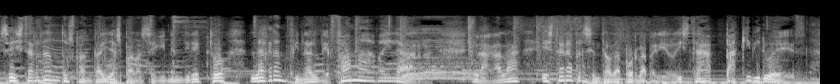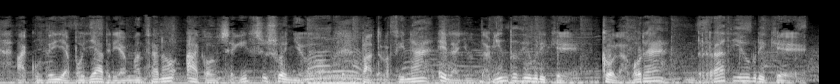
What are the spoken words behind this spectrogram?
se instalarán dos pantallas para seguir en directo la gran final de Fama a Bailar. La gala estará presentada por la periodista Paqui Viruez. Acude y apoya a Adrián Manzano a conseguir su sueño. Patrocina el Ayuntamiento de Ubrique. Colabora Radio Ubrique.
